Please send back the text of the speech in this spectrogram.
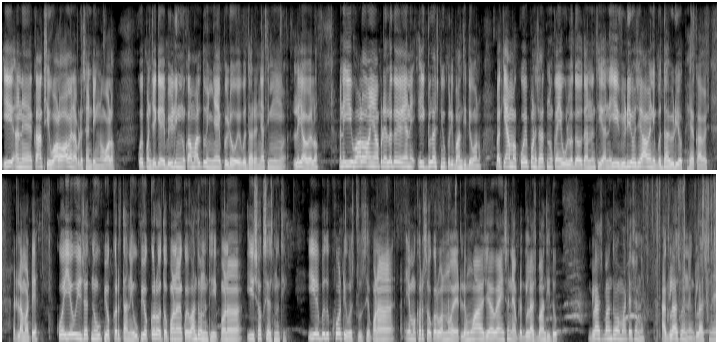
એ અને કાંચી વાળો આવે ને આપણે સેન્ટિંગનો વાળો. કોઈ પણ જગ્યાએ બિલ્ડિંગનું કામ હાલતું હોય ત્યાં પીડ્યો હોય વધારે, ત્યાંથી હું લઈ આવેલો. અને એ વાળો અહીંયા આપણે લગાવી અને એ ગ્લાસની ઉપર બાંધી દેવાનો. બાકી આમાં કોઈ પણ જાતનું કાંઈ એવું લગાવતા નથી અને એ વીડિયો જે આવે ને બધા વીડિયો ફેક આવે છે. એટલા માટે કોઈ એવી જાતનો ઉપયોગ કરતા નહીં. ઉપયોગ કરો તો પણ કોઈ વાંધો નથી, પણ એ સક્સેસ નથી. એ બધું ખોટી વસ્તુ છે, પણ આ એમાં ખર્ચો કરવાનો ન હોય. એટલે હું આ જે હવે અહીં છે ને આપણે ગ્લાસ બાંધી દઉં. ગ્લાસ બાંધવા માટે છે ને, આ ગ્લાસ હોય ને ગ્લાસને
